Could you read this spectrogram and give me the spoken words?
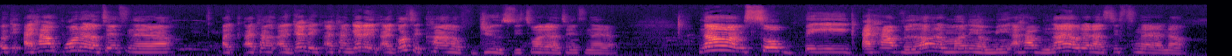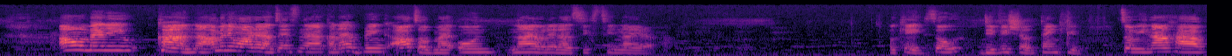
Okay i have 120 naira. I, I can I get it I can get it I got a can of juice it's 120 naira. Now I'm so big. I have a lot of money on me. I have 960 naira now. How many can now how many 120 naira can I bring out of my own 960 naira? Okay so division thank you. So we now have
